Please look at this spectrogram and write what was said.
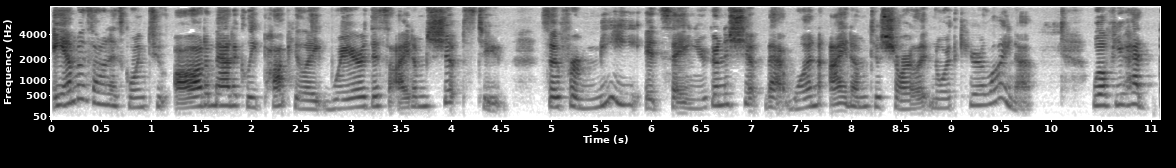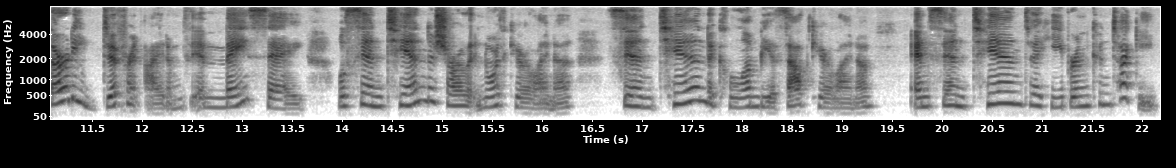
Amazon is going to automatically populate where this item ships to. So for me, it's saying you're going to ship that one item to Charlotte, North Carolina. Well, if you had 30 different items, it may say, we'll send 10 to Charlotte, North Carolina, send 10 to Columbia, South Carolina, and send 10 to Hebron, Kentucky.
